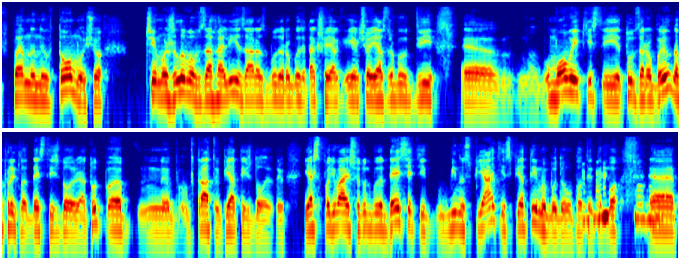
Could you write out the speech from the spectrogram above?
впевнений в тому, що чи можливо взагалі зараз буде робити так, що як, якщо я зробив дві е, умови якісь і тут заробив, наприклад, 10 тисяч доларів, а тут е, втратив 5 тисяч доларів. Я ж сподіваюся, що тут буде 10 і мінус 5, і з 5 ми будемо платити. Бо е,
